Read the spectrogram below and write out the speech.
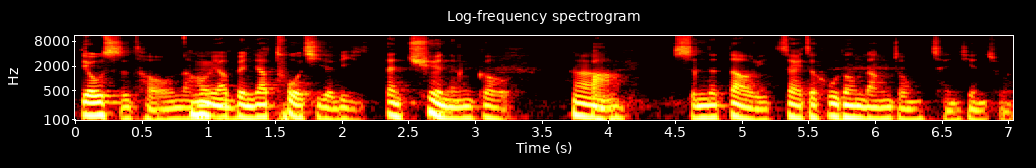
丢石头，然后要被人家唾弃的例子，嗯、但却能够把。神的道理在这互动当中呈现出来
